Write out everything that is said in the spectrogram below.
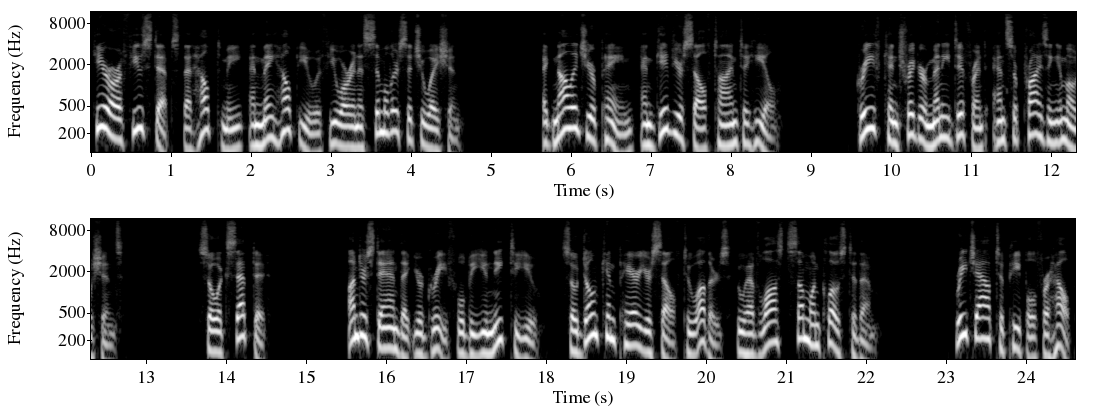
Here are a few steps that helped me and may help you if you are in a similar situation. Acknowledge your pain and give yourself time to heal. Grief can trigger many different and surprising emotions. So accept it. Understand that your grief will be unique to you, so don't compare yourself to others who have lost someone close to them. Reach out to people for help,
